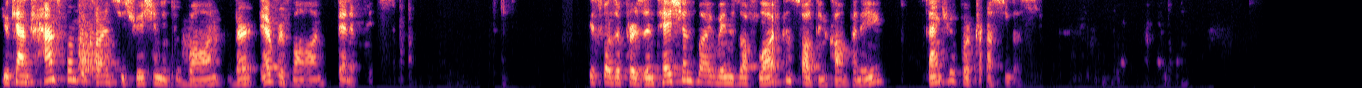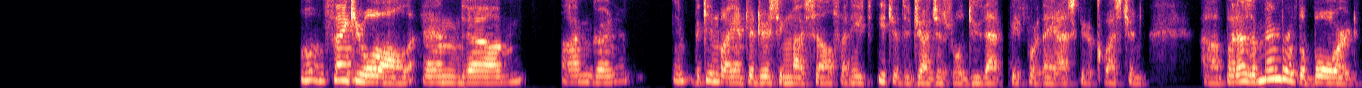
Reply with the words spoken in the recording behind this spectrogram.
you can transform the current situation into one where everyone benefits. This was a presentation by Veins of Life Consulting Company. Thank you for trusting us. Well, thank you all. And um, I'm going to begin by introducing myself, and each, each of the judges will do that before they ask you a question. Uh, but as a member of the board,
